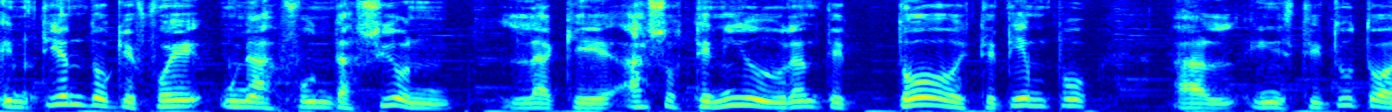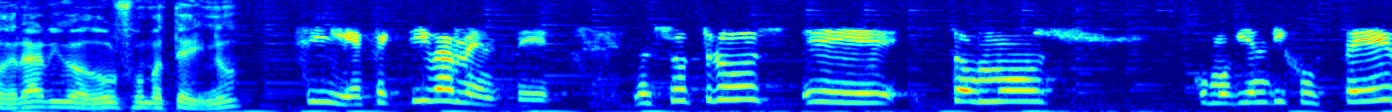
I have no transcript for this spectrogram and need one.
Entiendo que fue una fundación la que ha sostenido durante todo este tiempo al Instituto Agrario Adolfo Matei, ¿no? Sí, efectivamente. Nosotros eh, somos como bien dijo usted,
